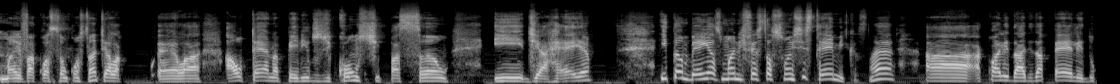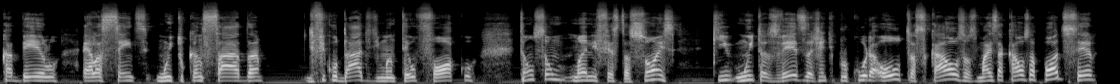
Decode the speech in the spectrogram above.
uma evacuação constante, ela ela alterna períodos de constipação e diarreia. E também as manifestações sistêmicas, né? A, a qualidade da pele, do cabelo, ela sente muito cansada, dificuldade de manter o foco. Então, são manifestações que muitas vezes a gente procura outras causas, mas a causa pode ser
